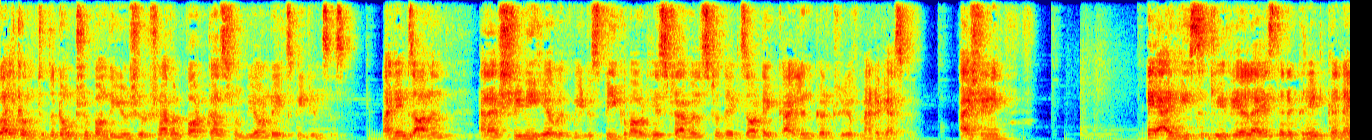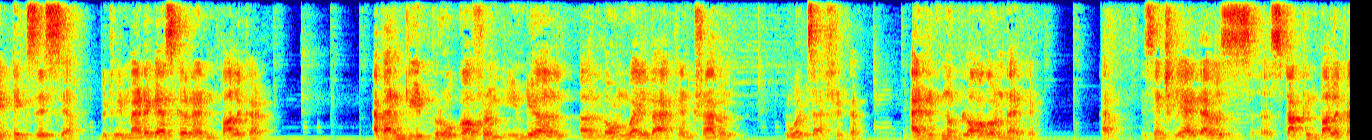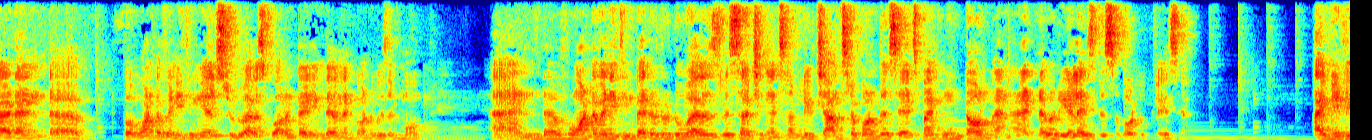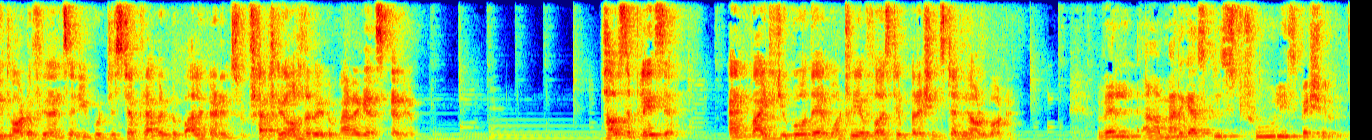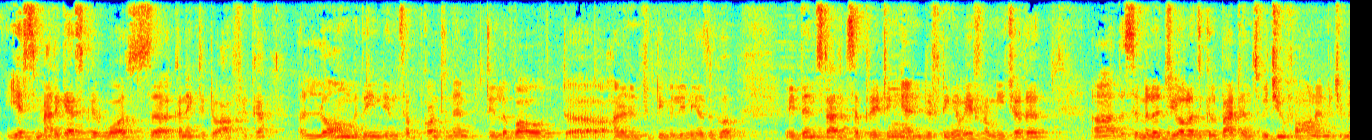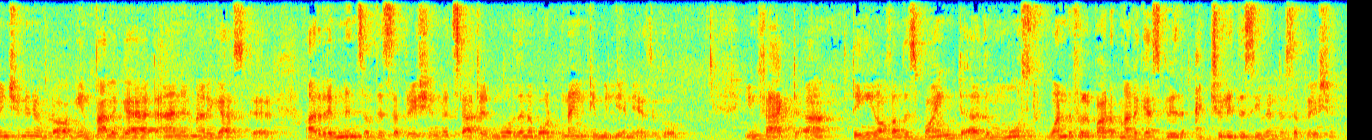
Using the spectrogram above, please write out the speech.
Welcome to the Don't Trip on the Usual travel podcast from Beyond the Experiences. My name is Anand, and I have Srini here with me to speak about his travels to the exotic island country of Madagascar. Hi, Srini. Hey, I recently realized that a great connect exists here between Madagascar and Palakkad. Apparently, it broke off from India a long while back and traveled towards Africa. I'd written a blog on that. Uh, essentially, I, I was uh, stuck in Palakkad and uh, for want of anything else to do, I was quarantining there and I'd gone to visit mom. And uh, for want of anything better to do, I was researching and suddenly chanced upon this. It's my hometown, man. I'd never realized this about the place. I immediately thought of you and said you could just have traveled to Palakkad instead of traveling all the way to Madagascar. How's the place here? And why did you go there? What were your first impressions? Tell me all about it. Well, uh, Madagascar is truly special. Yes, Madagascar was uh, connected to Africa along with the Indian subcontinent till about uh, 150 million years ago. It then started separating and drifting away from each other. Uh, the similar geological patterns which you found and which you mentioned in your blog in Palagat and in Madagascar are remnants of this separation which started more than about 90 million years ago. In fact, uh, taking off on this point, uh, the most wonderful part of Madagascar is actually this event of separation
